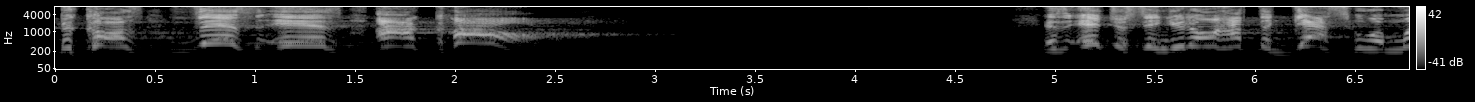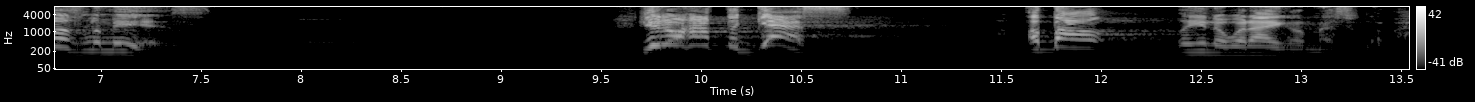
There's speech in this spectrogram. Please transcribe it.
because this is our call. It's interesting, you don't have to guess who a Muslim is. You don't have to guess about, well, you know what, I ain't gonna mess with nobody.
